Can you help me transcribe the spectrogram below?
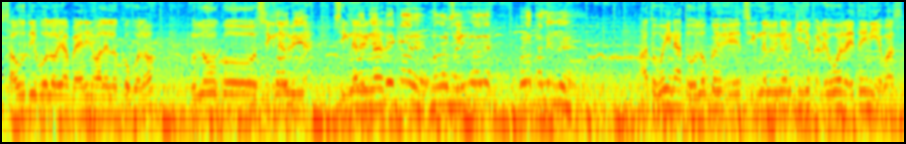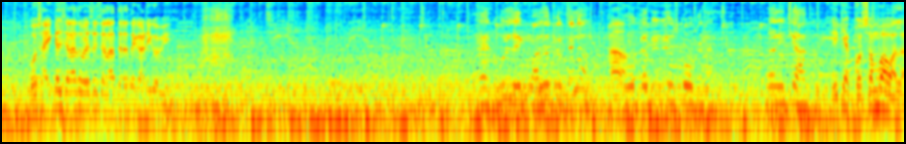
सऊदी बोलो या बहरीन वाले लोग को बोलो उन लोगों को सिग्नल विग्नल सिग्नल विग्नल बेकार है मगर बहरीन वाले थोड़ा तमीज है। हाँ तो वही ना तो वो लोग को ये सिग्नल विग्नल की जो कड़े वो रहते ही नहीं है बस। वो साइकिल चलाते वैसे चलाते रहते गाड़ी को भी। फॉलो करते हैं ना हाँ। वो कभी भी उसको करना नीचे हाथ ये क्या कोसंबा वाला?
